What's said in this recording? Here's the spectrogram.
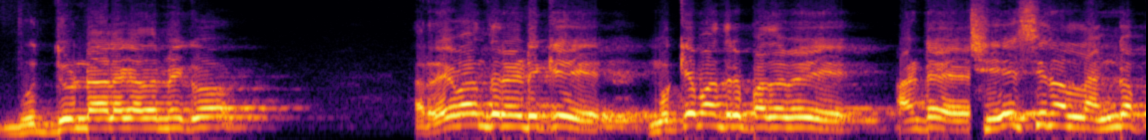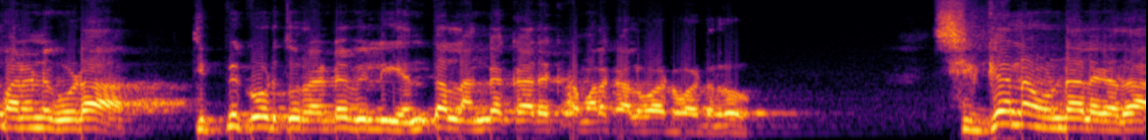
బుద్ధి ఉండాలి కదా మీకు? రేవంత్ రెడ్డికి ముఖ్యమంత్రి పదవి అంటే చేసిన లంగ పనిని కూడా తిప్పి కొడుతురు అంటే వీళ్ళు ఎంత లంగ కార్యక్రమాలకు అలవాటు పడరు సిగ్గన ఉండాలి కదా.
